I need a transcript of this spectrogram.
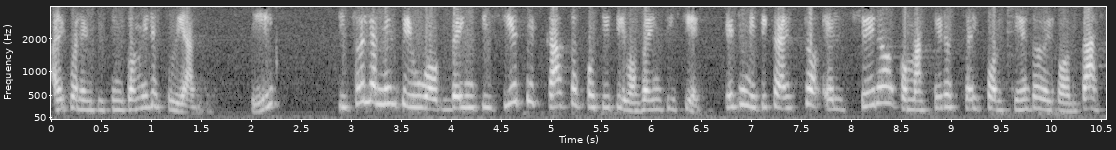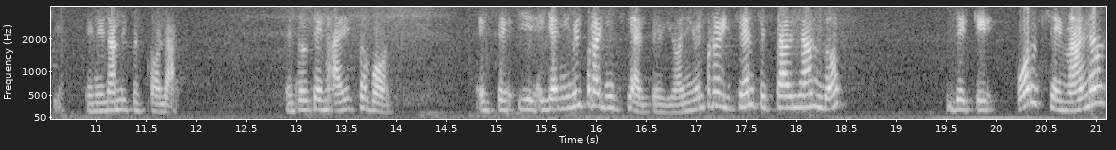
hay 45.000 estudiantes, ¿sí? Y solamente hubo 27 casos positivos, 27. ¿Qué significa esto? El 0,06% de contagio en el ámbito escolar. Entonces, a eso voy. Este, y, a nivel provincial, te digo, a nivel provincial se está hablando de que por semana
